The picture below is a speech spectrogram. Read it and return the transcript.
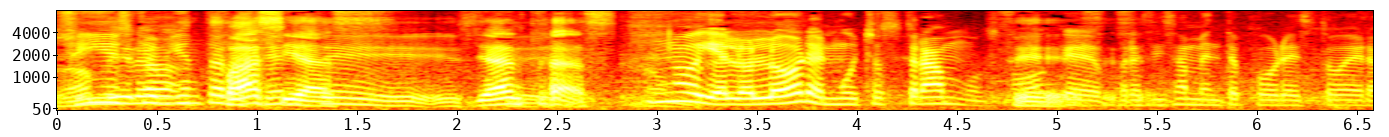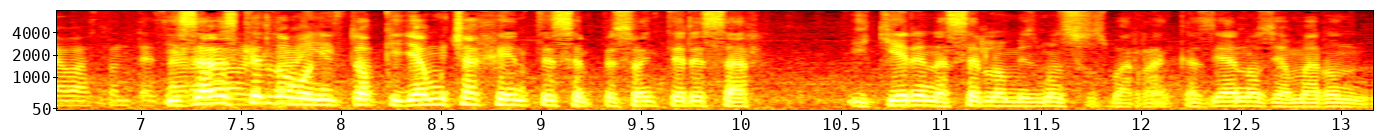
Sí, es que mira. avienta la fascias, gente, este, llantas. No, y el olor en muchos tramos, ¿no? Sí, que sí, sí. precisamente por esto era bastante Y sabes qué es lo bonito, está. que ya mucha gente se empezó a interesar y quieren hacer lo mismo en sus barrancas. Ya nos llamaron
